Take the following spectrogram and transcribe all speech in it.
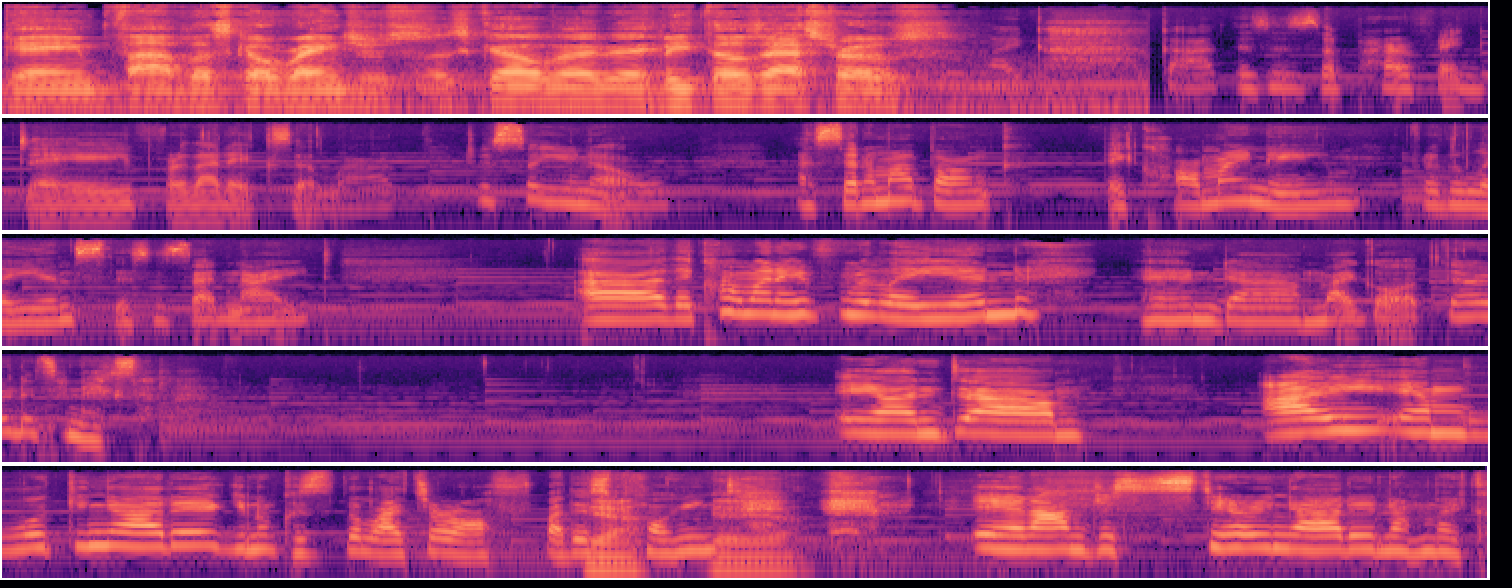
game five. Let's go Rangers. Let's go, baby. Beat those Astros. like, God, this is the perfect day for that exit lap. Just so you know, I sit on my bunk. They call my name for the lay-ins. This is at night. Uh, they call my name for the lay-in, and um, I go up there, and it's an exit lap. And um, I am looking at it, you know, because the lights are off by this yeah, point. yeah, yeah. and I'm just staring at it and I'm like,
